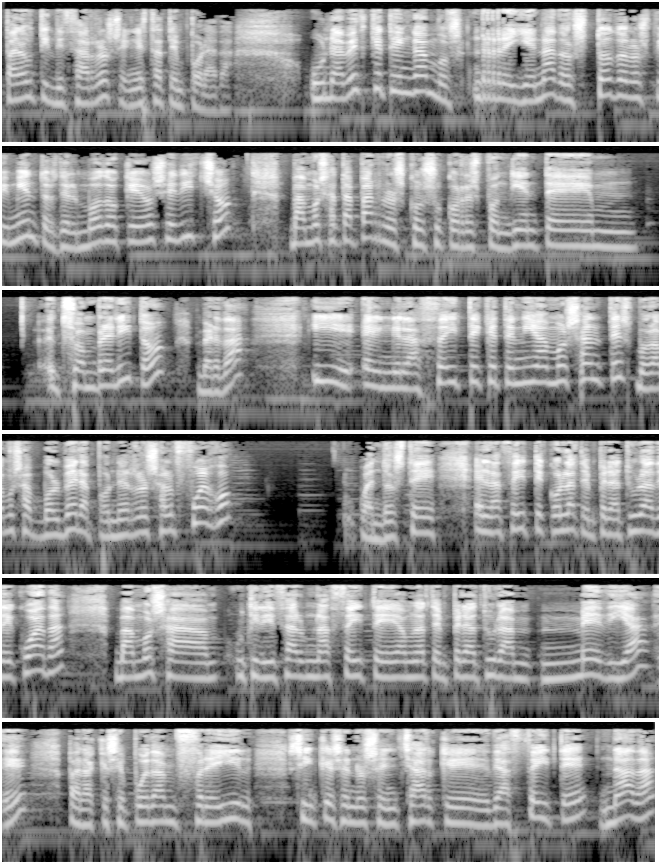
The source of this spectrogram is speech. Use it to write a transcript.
para utilizarlos en esta temporada. Una vez que tengamos rellenados todos los pimientos del modo que os he dicho, vamos a taparlos con su correspondiente mm, sombrerito, ¿verdad? Y en el aceite que teníamos antes, vamos a volver a ponerlos al fuego cuando esté el aceite con la temperatura adecuada, vamos a utilizar un aceite a una temperatura media, ¿eh? para que se puedan freír sin que se nos encharque de aceite, nada,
